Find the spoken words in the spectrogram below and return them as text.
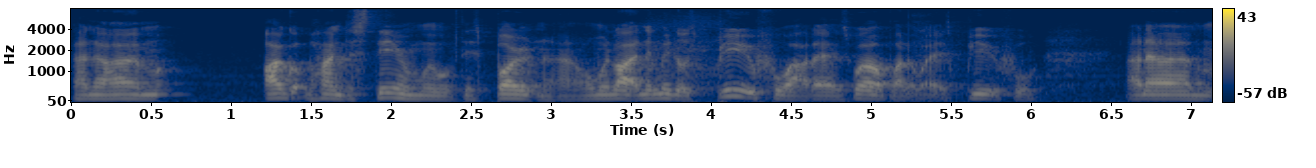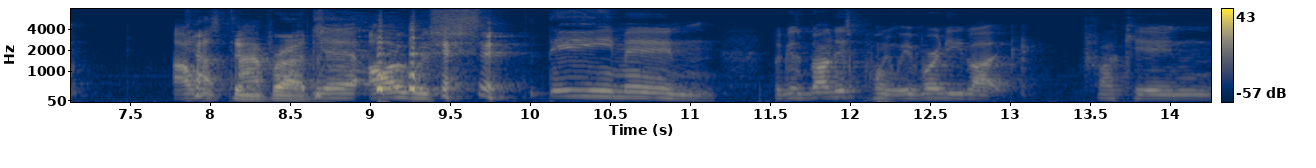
And um, I got behind the steering wheel of this boat now, and we're like in the middle. It's beautiful out there as well, by the way. It's beautiful. And um, I Captain was Brad. Yeah, I was steaming because by this point we've already like fucking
